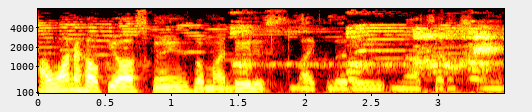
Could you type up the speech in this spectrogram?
I want to help you off screens, but my dude is like literally not setting screen.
